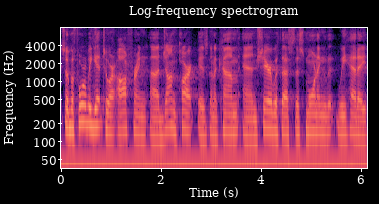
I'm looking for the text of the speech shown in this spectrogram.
So before we get to our offering, uh, John Park is going to come and share with us this morning that we had a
